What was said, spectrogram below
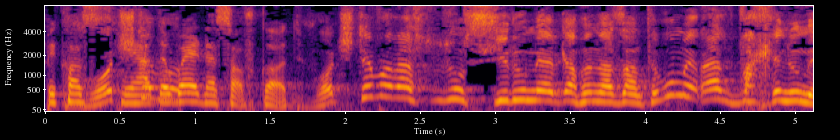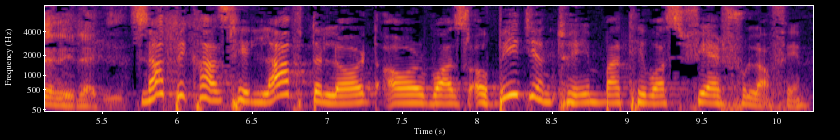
because Ոչ he had թե որ- awareness of God. Ոչ թե որ աստուծուն սիրում էր կամ հնազանդվում էր, այլ վախենում էր իրենից։ Not because he loved the Lord or was obedient to him, but he was fearful of him.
